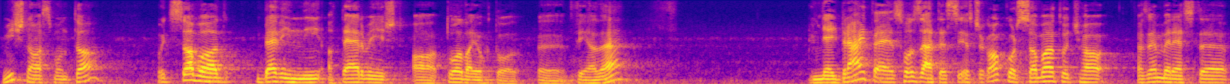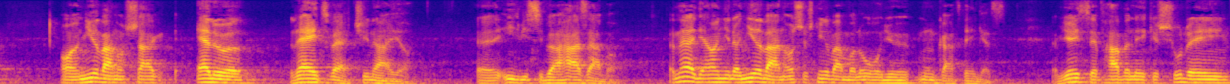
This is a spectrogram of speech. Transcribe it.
misna azt mondta, hogy szabad bevinni a termést a tolvajoktól félve, de egy Brájta ehhez hozzáteszi, ez csak akkor szabad, hogyha az ember ezt a nyilvánosság elől rejtve csinálja. Így viszi be a házába. Tehát ne legyen annyira nyilvános és nyilvánvaló, hogy ő munkát végez. Rabbi Yosef Havelék és Surei,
